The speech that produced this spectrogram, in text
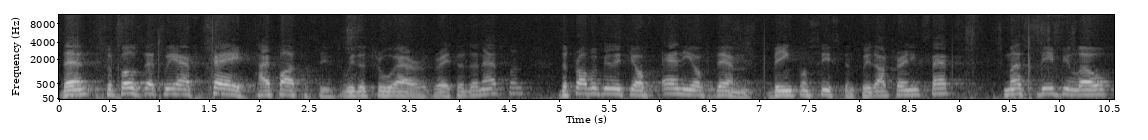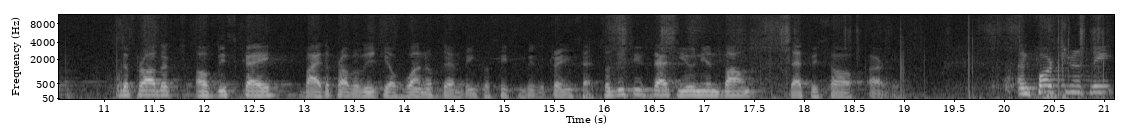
Then suppose that we have k hypotheses with a true error greater than epsilon. The probability of any of them being consistent with our training set must be below the product of this k by the probability of one of them being consistent with the training set. So this is that union bound that we saw earlier. Unfortunately,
